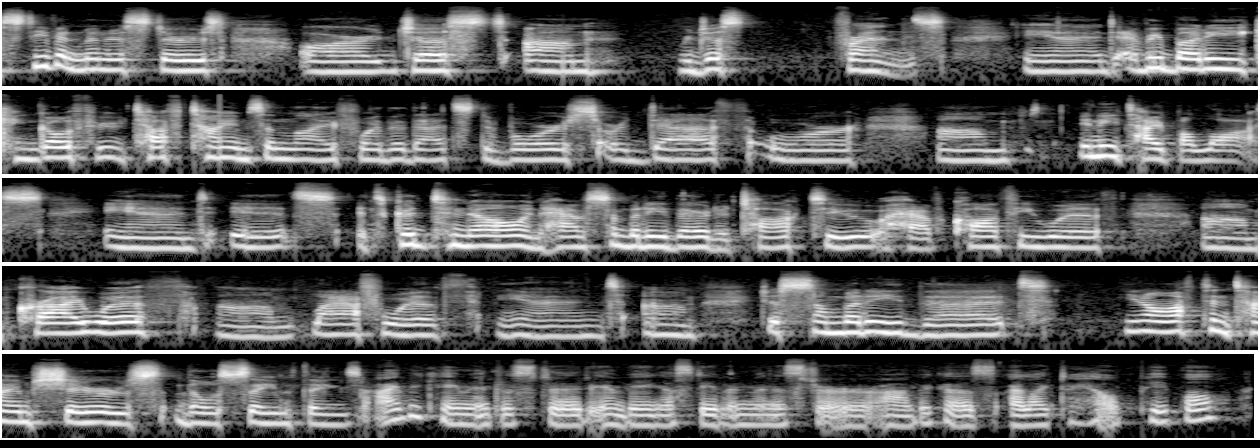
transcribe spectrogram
Stephen ministers are just, um, we're just friends. And everybody can go through tough times in life, whether that's divorce or death or um, any type of loss. And it's, it's good to know and have somebody there to talk to, have coffee with, um, cry with, um, laugh with, and um, just somebody that you know, oftentimes shares those same things. I became interested in being a Stephen minister uh, because I like to help people.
